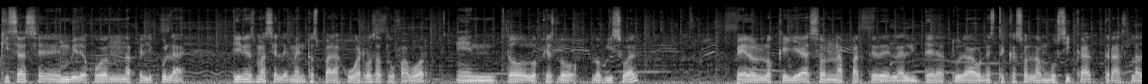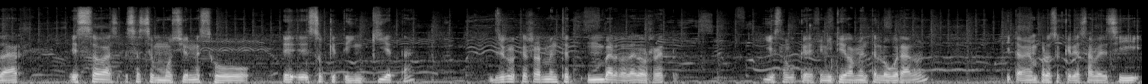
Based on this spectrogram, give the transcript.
Quizás en un videojuego, en una película, tienes más elementos para jugarlos a tu favor en todo lo que es lo, visual. Pero lo que ya son la parte de la literatura, o en este caso la música, trasladar esas, esas emociones o e, eso que te inquieta, yo creo que es realmente un verdadero reto. Y es algo que definitivamente lograron. Y también por eso quería saber si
